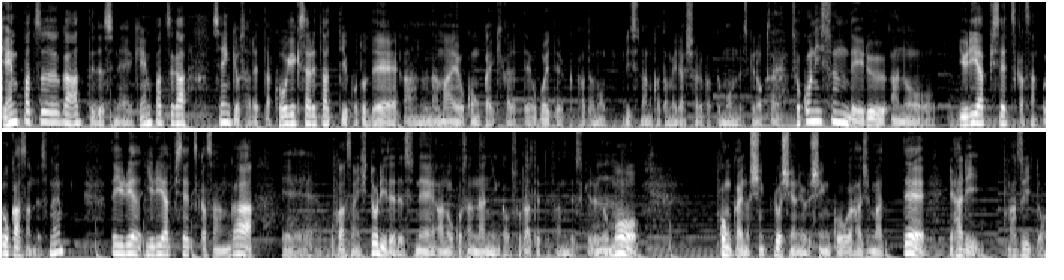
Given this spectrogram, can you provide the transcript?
原発があってですね原発が占拠された攻撃されたっていうことであの名前を今回聞かれて覚えてる方もリスナーの方もいらっしゃるかと思うんですけどそこに住んでいるあのユリア・ピセツカさんお母さんですね。でユリアユリア・ピセツカさんが、えーお母さん一人でですねあのお子さん何人かを育ててたんですけれども、今回のしロシアによる侵攻が始まってやはりまずいと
